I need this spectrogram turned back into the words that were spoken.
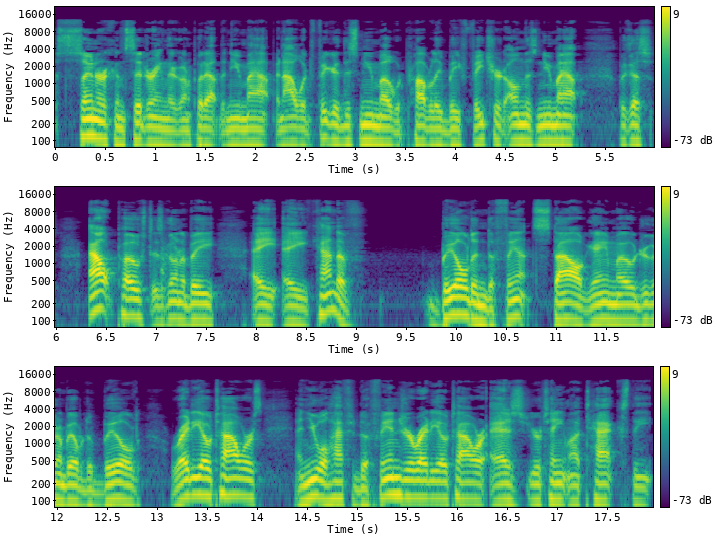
sooner, considering they're going to put out the new map. And I would figure this new mode would probably be featured on this new map because Outpost is going to be a, a kind of build and defense style game mode. You're going to be able to build radio towers, and you will have to defend your radio tower as your team attacks the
